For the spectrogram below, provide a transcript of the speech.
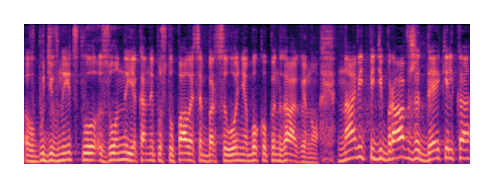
в будівництво зони, яка не поступалася Барселоні або Копенгагену. Навіть підібрав вже декілька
